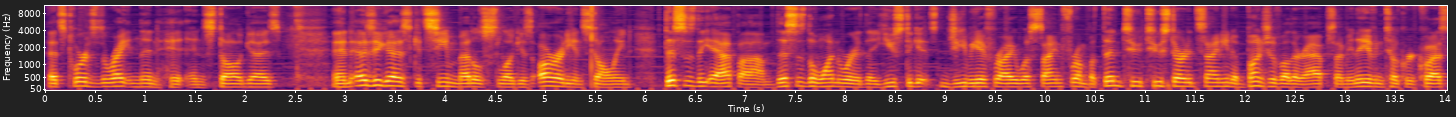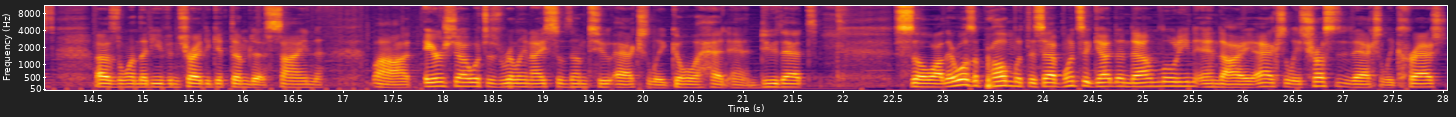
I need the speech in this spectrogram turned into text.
that's towards the right, and then hit install, guys. And as you guys can see, Metal Slug is already installing. This is the app. Um, this is the one where they used to get GBA for iOS signed from, but then Tutu started signing a bunch of other apps. I mean, they even took requests. I was the one that even tried to get them to sign uh, AirShou, which is really nice of them to actually go ahead and do that. So uh, there was a problem with this app once it got done downloading and I actually trusted it actually crashed.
